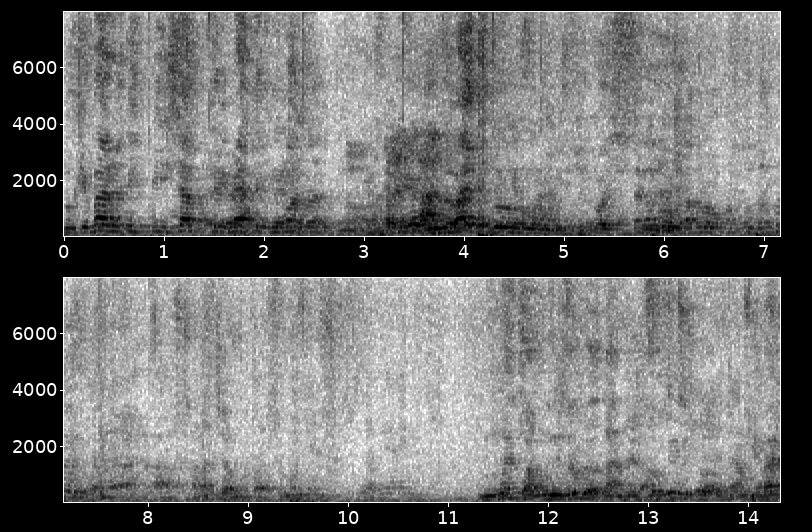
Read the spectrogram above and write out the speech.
Ну хіба ж тих 53 метри не можна? Ну давайте до якогось. Це на другому, мосту зробили, а, а на цьому першому ні. Ну на цьому не зробили, там же зробили, то хіба ж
